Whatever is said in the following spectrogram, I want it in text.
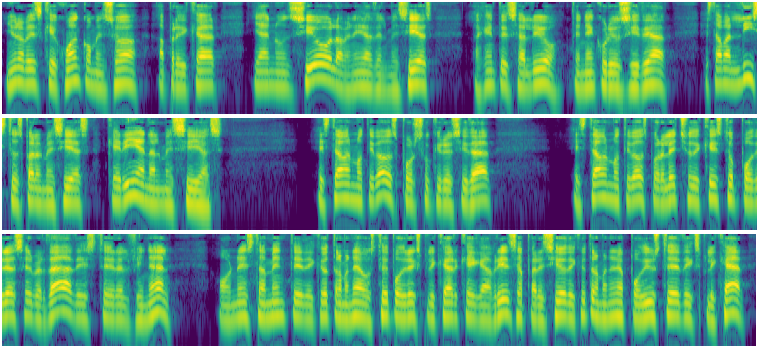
Y una vez que Juan comenzó a predicar y anunció la venida del Mesías, la gente salió, tenían curiosidad, estaban listos para el Mesías, querían al Mesías, estaban motivados por su curiosidad, estaban motivados por el hecho de que esto podría ser verdad, este era el final. Honestamente, ¿de qué otra manera usted podría explicar que Gabriel se apareció? ¿De qué otra manera podía usted explicar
